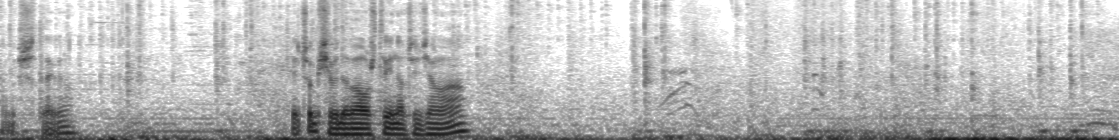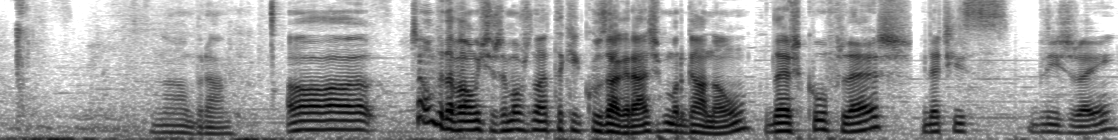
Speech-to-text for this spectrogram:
Mam jeszcze tego. Czemu mi się wydawało, że to inaczej działa? Dobra. O, czemu wydawało mi się, że można takie Q zagrać Morganą? Dajesz Q, flash i leci z bliżej.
